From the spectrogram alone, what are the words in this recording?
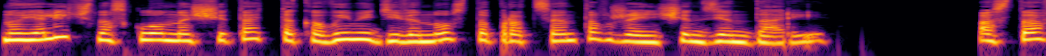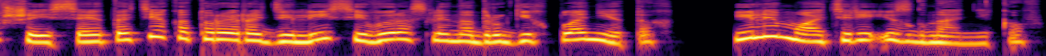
но я лично склонна считать таковыми 90% женщин Зендарии. Оставшиеся – это те, которые родились и выросли на других планетах, или матери изгнанников.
